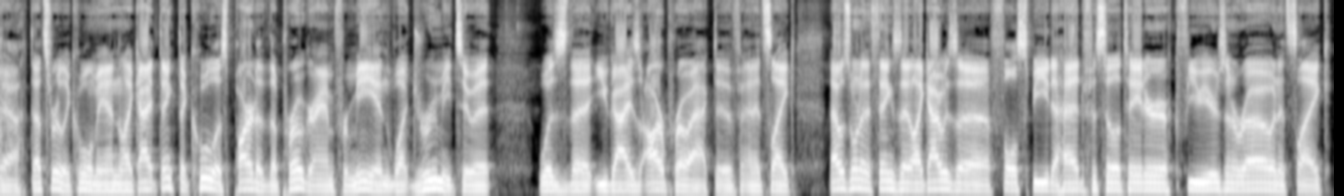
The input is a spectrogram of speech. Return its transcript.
Yeah, that's really cool, man. Like I think the coolest part of the program for me and what drew me to it was that you guys are proactive. And it's like that was one of the things that like I was a full speed ahead facilitator a few years in a row. And it's like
